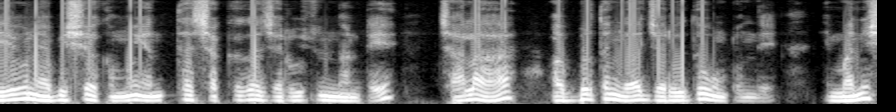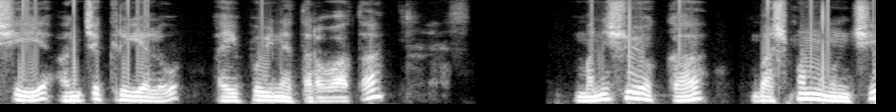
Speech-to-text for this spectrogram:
దేవుని అభిషేకము ఎంత చక్కగా జరుగుతుందంటే చాలా అద్భుతంగా జరుగుతూ ఉంటుంది. మనిషి అంత్యక్రియలు అయిపోయిన తర్వాత మనిషి యొక్క భస్మం నుంచి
